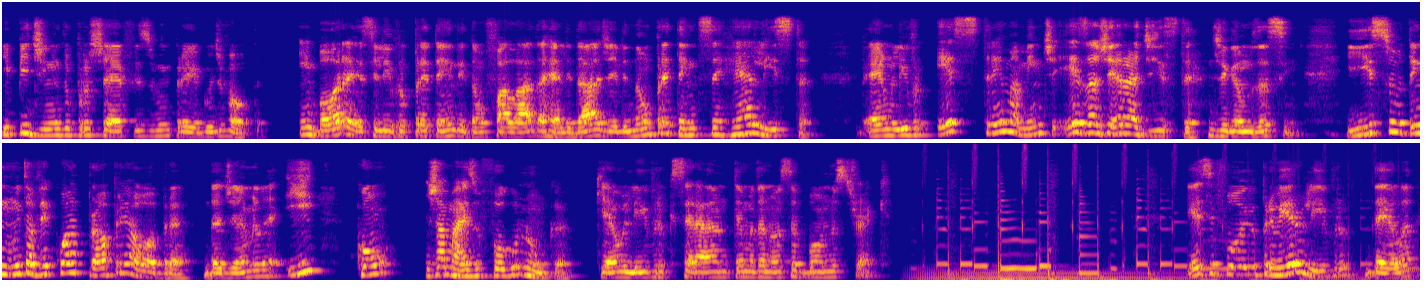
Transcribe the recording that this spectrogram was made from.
e pedindo para os chefes o emprego de volta. Embora esse livro pretenda então falar da realidade, ele não pretende ser realista. É um livro extremamente exageradista, digamos assim. E isso tem muito a ver com a própria obra da Jamila e com Jamais o Fogo Nunca, que é o livro que será o tema da nossa bonus track. Esse foi o primeiro livro dela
